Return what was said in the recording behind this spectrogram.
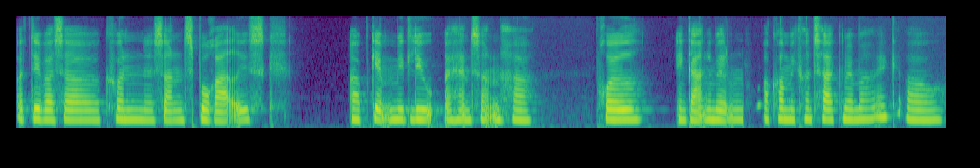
Og det var så kun øh, sådan sporadisk op gennem mit liv, at han sådan har prøvet en gang imellem at komme i kontakt med mig, ikke? Og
